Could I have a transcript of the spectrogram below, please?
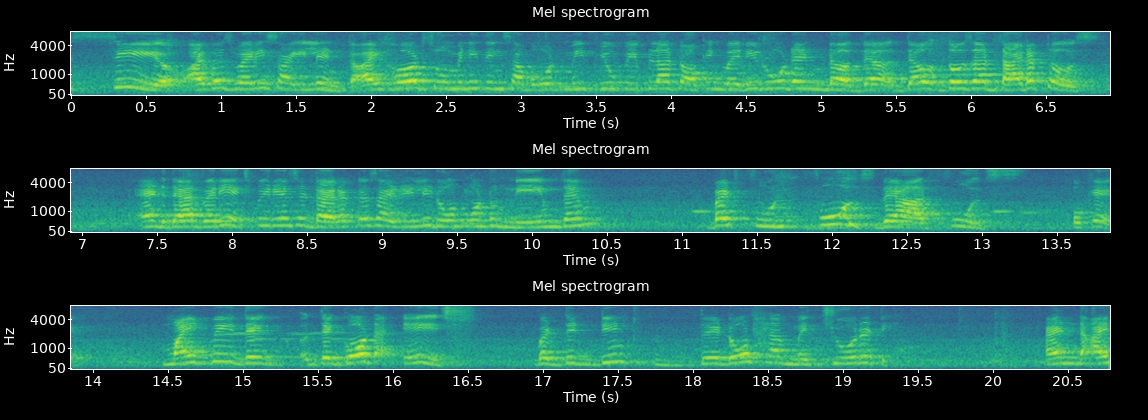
See, I was very silent. I heard so many things about me. Few people are talking very rude, and uh, they- they- those are directors, and they are very experienced directors. I really don't want to name them, but fool, fools they are fools. Okay, might be they they got age, but they didn't. They don't have maturity, and I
